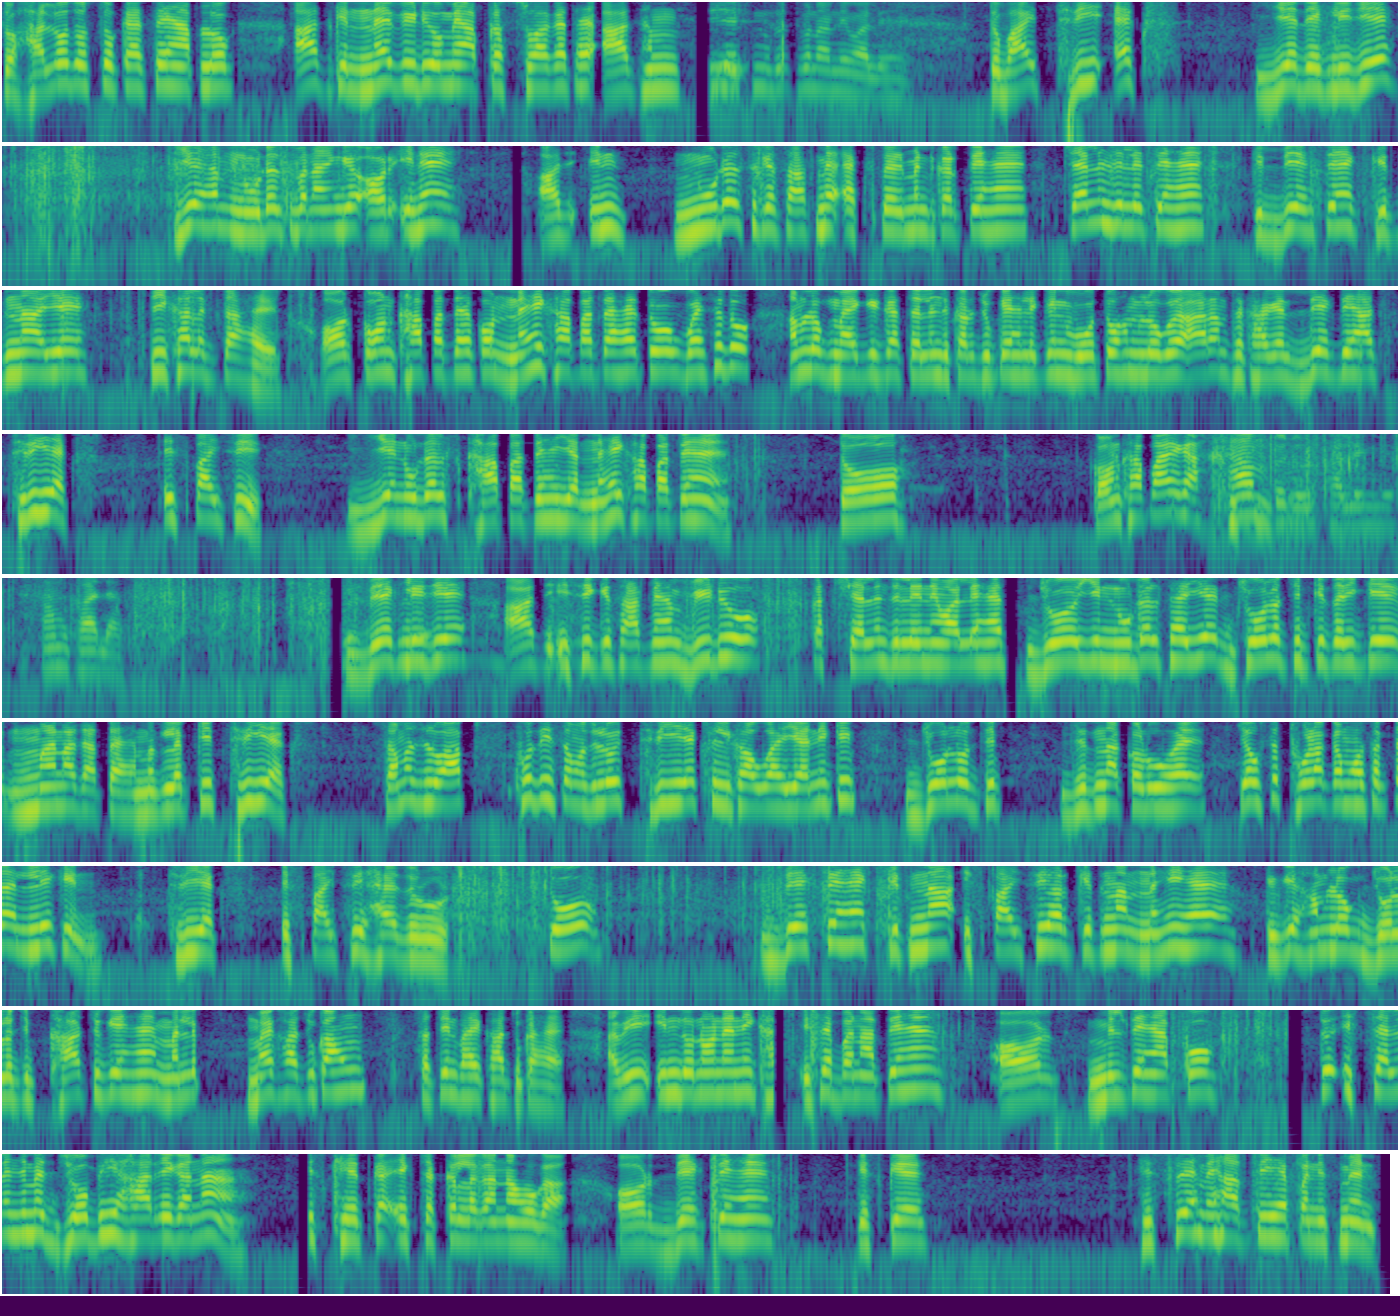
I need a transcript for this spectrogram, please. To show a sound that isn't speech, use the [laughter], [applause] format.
तो हेलो दोस्तों कैसे हैं आप लोग? आज के नए वीडियो में आपका स्वागत है। आज हम थ्री एक्स नूडल्स बनाने वाले हैं। तो भाई थ्री एक्स ये देख लीजिए। ये हम नूडल्स बनाएँगे और इन्हें आज इन नूडल्स के साथ में एक्सपेरिमेंट करते हैं चैलेंज लेते हैं कि देखते हैं कितना ये तीखा लगता है और कौन खा पाता है कौन नहीं खा पाता है। तो वैसे तो हम लोग मैगी का चैलेंज कर चुके हैं लेकिन वो तो हम लोग आराम से खा गए देखते हैं आज थ्री एक्स स्पाइसी ये नूडल्स खा पाते हैं या नहीं खा पाते हैं तो कौन खा पाएगा? हम। तो [laughs] ज़रूर खा लेंगे। हम खा लें। देख लीजिए आज इसी के साथ में हम वीडियो का चैलेंज लेने वाले हैं। जो ये नूडल्स है ये जोलो चिप के तरीके माना जाता है मतलब कि थ्री एक्स समझ लो आप खुद ही समझ लो थ्री एक्स लिखा हुआ है यानी कि जोलो चिप जितना कड़ू है या उससे थोड़ा कम हो सकता है लेकिन थ्री एक्स स्पाइसी है ज़रूर। तो देखते हैं कितना स्पाइसी और कितना नहीं है, क्योंकि हम लोग जो जोलो चिप खा चुके हैं। मतलब मैं खा चुका हूँ, सचिन भाई खा चुका है। अभी इन दोनों ने नहीं खा, इसे बनाते हैं और मिलते हैं आपको। तो इस चैलेंज में जो भी हारेगा ना, इस खेत का एक चक्कर लगाना होगा और देखते हैं किसके हिस्से में आती है पनिशमेंट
